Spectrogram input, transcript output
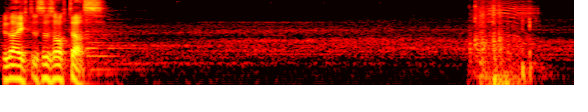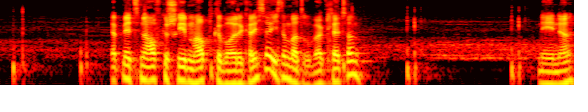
Vielleicht ist es auch das. Ich habe mir jetzt nur aufgeschrieben, Hauptgebäude. Kann ich da eigentlich nochmal drüber klettern? Nee, ne?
